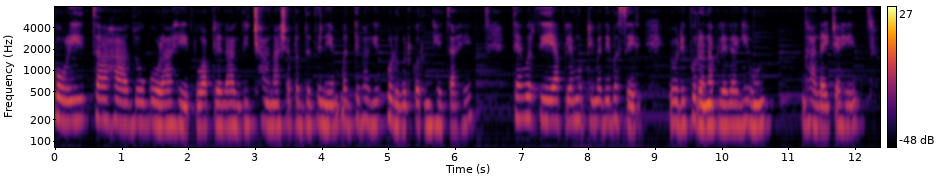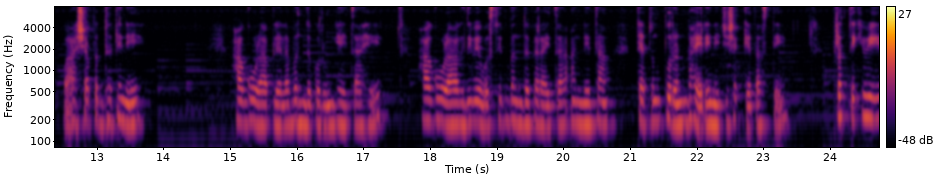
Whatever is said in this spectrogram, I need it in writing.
पोळीचा हा जो गोळा आहे तो आपल्याला अगदी छान अशा पद्धतीने मध्यभागी खोलगट करून घ्यायचा आहे. त्यावरती आपल्या मुठीमध्ये बसेल एवढी पुरण आपल्याला घेऊन घालायचे आहे. व अशा पद्धतीने हा गोळा आपल्याला बंद करून घ्यायचा आहे. हा गोळा अगदी व्यवस्थित बंद करायचा अन्यथा त्यातून पुरण बाहेर येण्याची शक्यता असते. प्रत्येक वेळी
